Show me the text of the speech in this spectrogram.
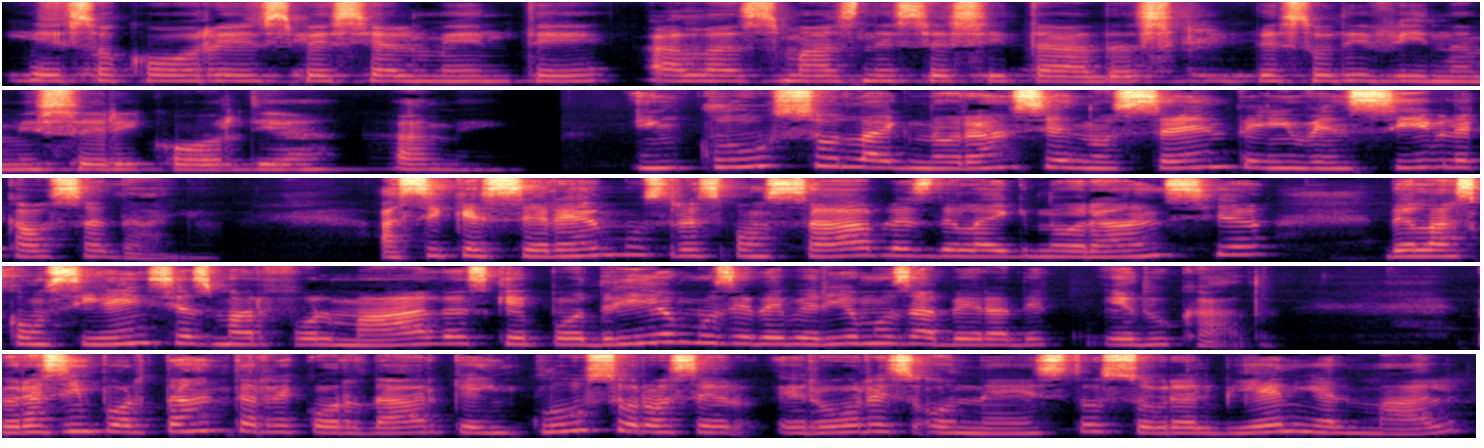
y socorre especialmente a las más necesitadas de su divina misericordia. Amén. Incluso la ignorancia inocente e invencible causa daño. Así que seremos responsables de la ignorancia de las conciencias mal formadas que podríamos y deberíamos haber educado. Pero es importante recordar que incluso los er errores honestos sobre el bien y el mal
